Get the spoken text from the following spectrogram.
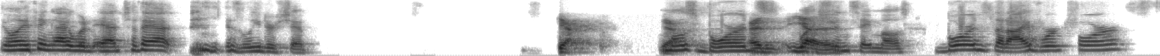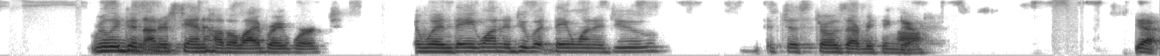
The only thing I would add to that is leadership. Yeah. yeah. Most boards, and, yeah, I shouldn't say most boards that I've worked for, really didn't mm-hmm. understand how the library worked, and when they want to do what they want to do, it just throws everything yeah. off. Yeah,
